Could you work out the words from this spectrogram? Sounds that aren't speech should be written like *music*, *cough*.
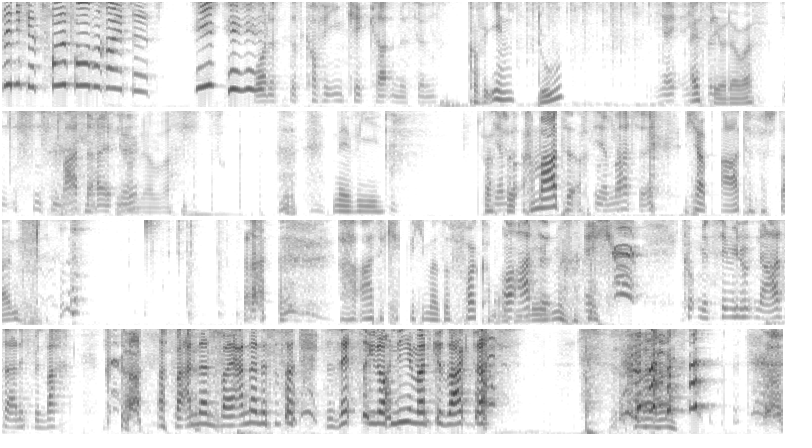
bin ich jetzt voll vorbereitet. Boah, das, das Koffein kickt gerade ein bisschen. Koffein? Du? Ja, Eistee bin- oder was? *laughs* Mate halt, ne? Oder was? Nee, wie? Was Ja, für. Ach, Mate. Ach so. Ja, Mate. Ich habe Arte verstanden. *laughs* Ah, Arte kickt mich immer so vollkommen Oh, aus dem Arte. Leben. *laughs* Ey, Ich guck mir 10 Minuten Arte an, ich bin wach. bei, anderen, bei anderen ist es dann Sätze, die noch nie jemand gesagt hat.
